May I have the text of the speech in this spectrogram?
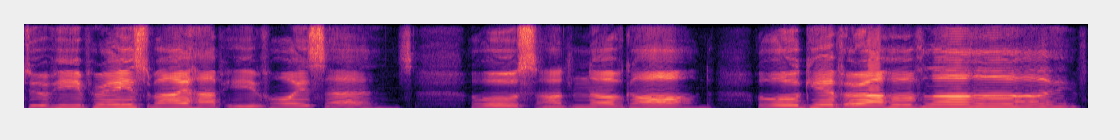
to be praised by happy voices. O Son of God, O Giver of life,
